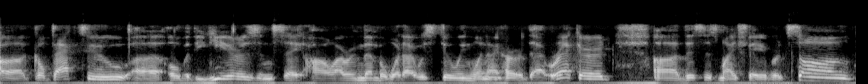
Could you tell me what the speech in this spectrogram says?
uh, go back to uh, over the years and say, "Oh, I remember what I was doing when I heard that record. Uh, this is my favorite song.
